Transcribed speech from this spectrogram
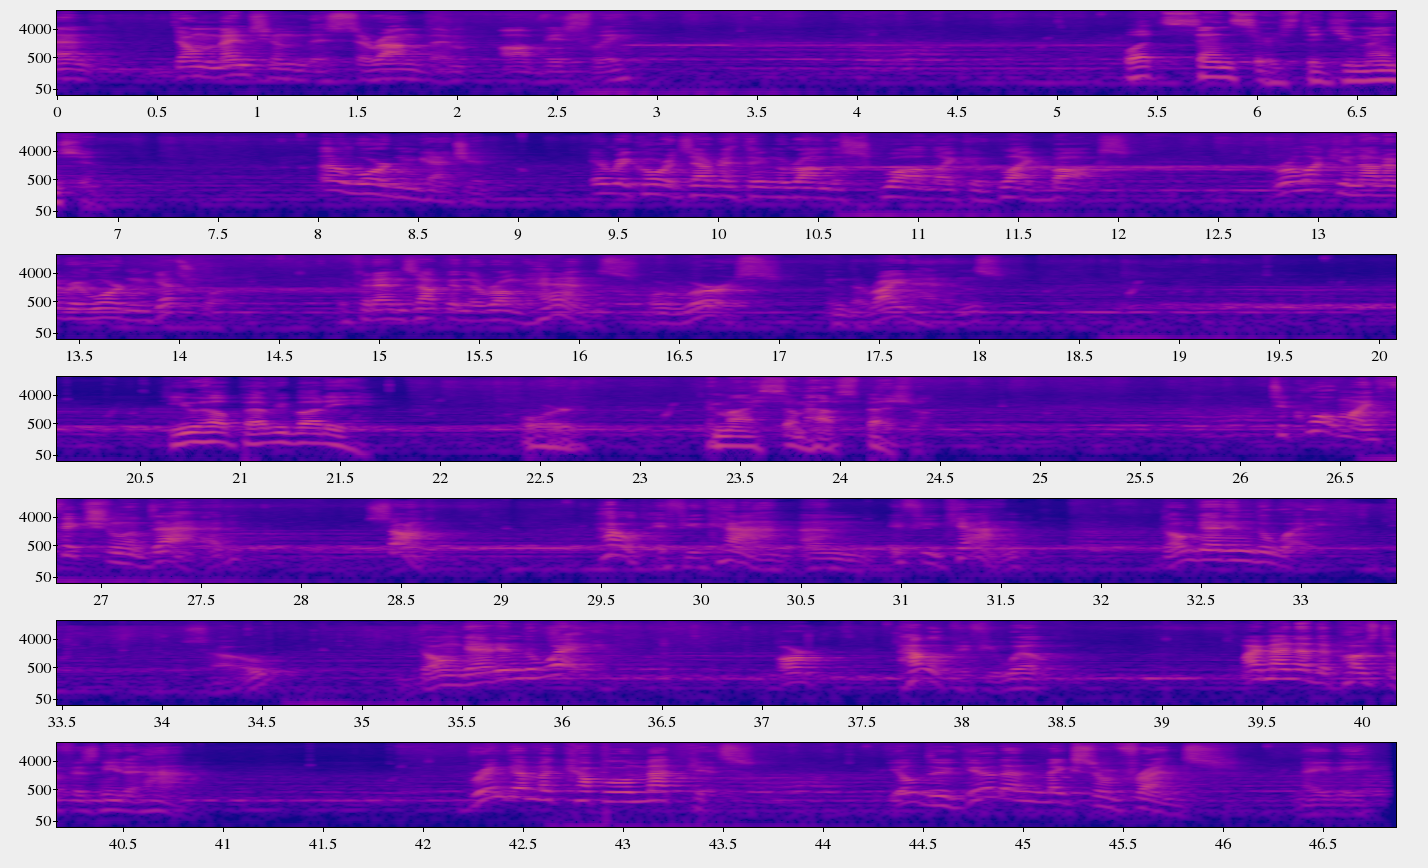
And don't mention this around them, obviously. What sensors did you mention? A warden gadget. It records everything around the squad like a black box. We're lucky not every warden gets one. If it ends up in the wrong hands, or worse, in the right hands, You help everybody? Or am I somehow special? to quote my fictional dad, son, help if you can, and if you can, don't get in the way. So, don't get in the way. Or help if you will. My men at the post office need a hand. Bring them a couple of medkits. You'll do good and make some friends, maybe.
